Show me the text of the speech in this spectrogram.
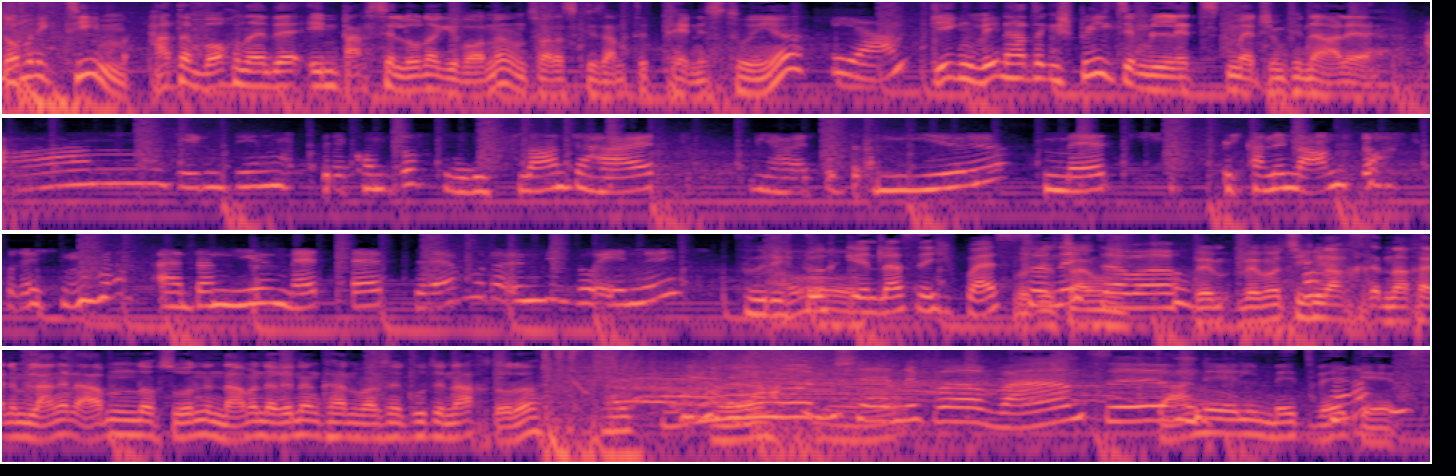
Dominik Thiem hat am Wochenende in Barcelona gewonnen, und zwar das gesamte Tennisturnier. Ja. Gegen wen hat er gespielt im letzten Match im Finale? Ähm, gegen den, der kommt aus Russland, der heißt, wie heißt er, Daniel Med, ich kann den Namen nicht aussprechen, äh, Daniel Medvedev oder irgendwie so ähnlich. Würde ich Oh. durchgehen lassen. Ich weiß zwar Würde nicht, ich sagen, aber wenn, wenn man sich nach, nach einem langen Abend noch so an den Namen erinnern kann, war es eine gute Nacht, oder? gut, Jennifer, Wahnsinn. Daniel Ja, Medvedev.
